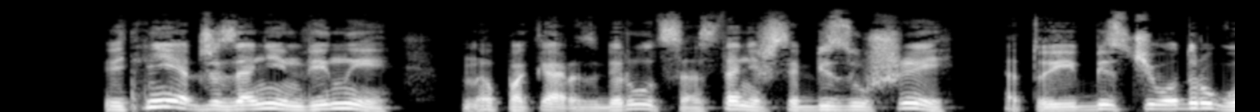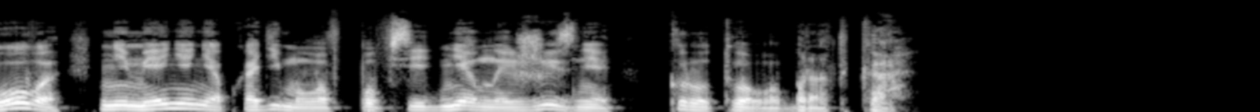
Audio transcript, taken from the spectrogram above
Ведь нет же за ним вины. Но пока разберутся, останешься без ушей, а то и без чего другого, не менее необходимого в повседневной жизни крутого братка.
